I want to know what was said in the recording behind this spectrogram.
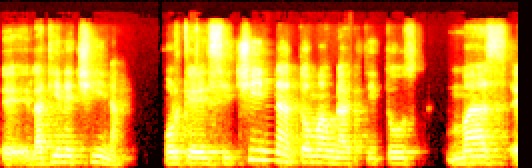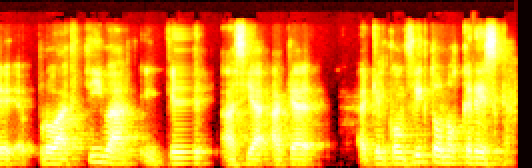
eh, la tiene China, porque si China toma una actitud más eh, proactiva hacia que, el conflicto no crezca,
